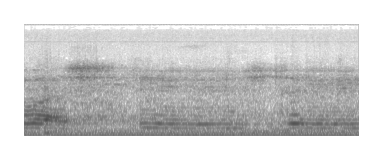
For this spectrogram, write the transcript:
वास्ति श्रीगणे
